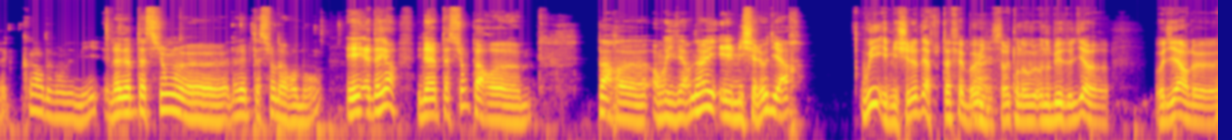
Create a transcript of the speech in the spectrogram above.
D'accord, de mon ami. L'adaptation, euh, l'adaptation d'un roman. Et d'ailleurs, une adaptation par, euh, par euh, Henri Verneuil et Michel Audiard. Oui, et Michel Audiard, tout à fait. Bah oui, c'est vrai qu'on a, oublié de le dire. Euh, Audiard, le,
